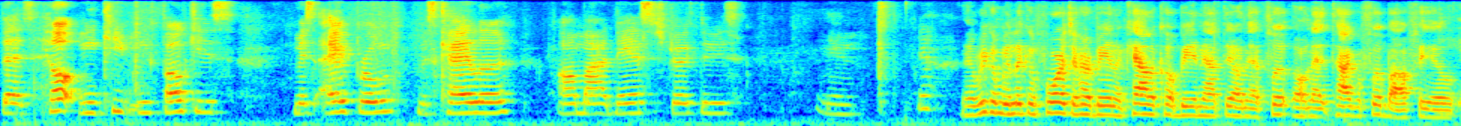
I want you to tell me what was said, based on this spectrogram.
that's helped me keep me focused. Miss April, Miss Kayla, all my dance instructors, and And we're gonna be looking forward to her being a calico, being out there on that foot on that Tiger football field.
